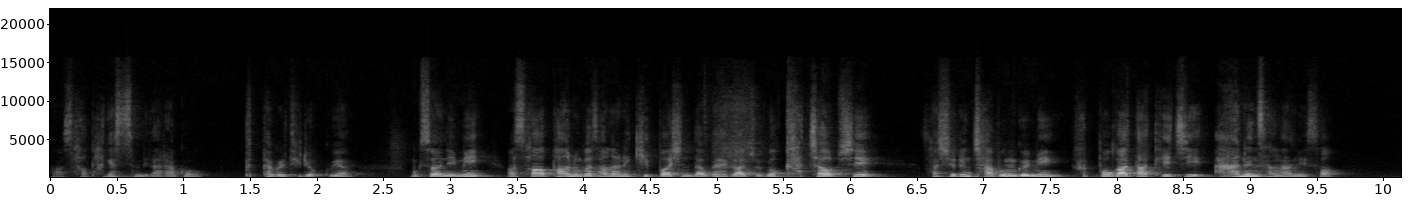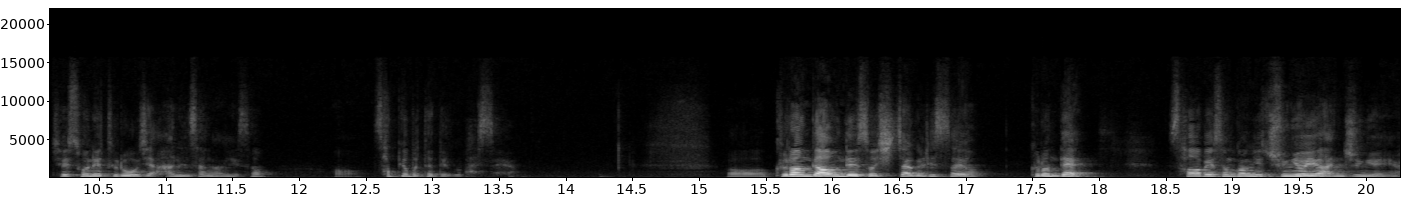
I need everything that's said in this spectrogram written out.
어, 사업하겠습니다라고 부탁을 드렸고요. 목사님이 사업하는 것을 하나님 기뻐하신다고 해가지고 가차없이 사실은 자본금이 확보가 다 되지 않은 상황에서 제 손에 들어오지 않은 상황에서 어, 사표부터 내고 봤어요. 어, 그런 가운데서 시작을 했어요. 그런데 사업의 성공이 중요해요, 안 중요해요?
